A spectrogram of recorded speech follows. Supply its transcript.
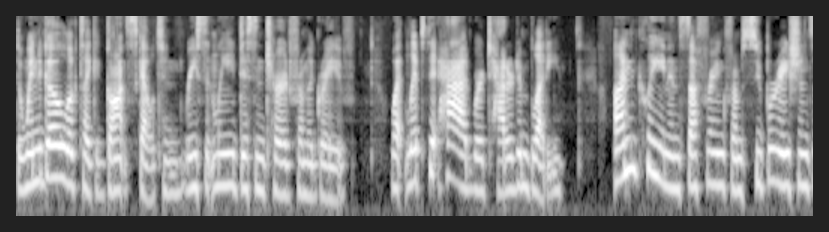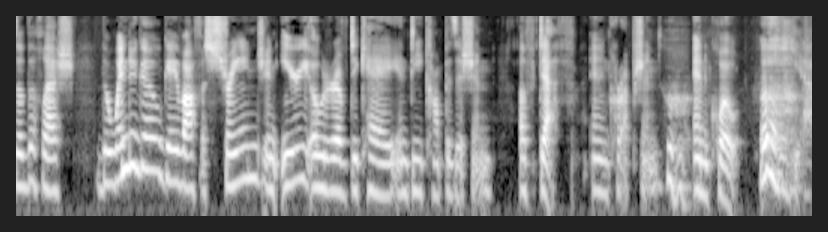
The Wendigo looked like a gaunt skeleton recently disinterred from the grave. What lips it had were tattered and bloody. Unclean and suffering from suppurations of the flesh, the Wendigo gave off a strange and eerie odor of decay and decomposition, of death and corruption. End quote. yeah.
